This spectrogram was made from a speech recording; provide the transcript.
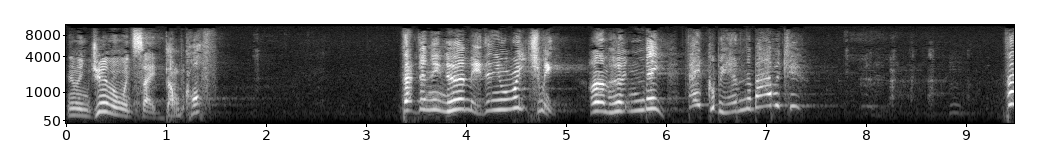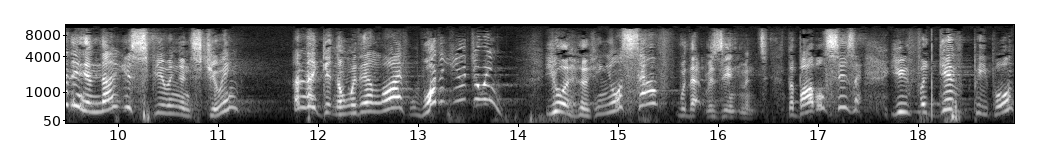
And in German would say, Dummkopf. That didn't even hurt me, it didn't even reach me. I'm hurting me. They could be having a barbecue. They didn't even know you're spewing and stewing. And they're getting on with their life. What are you doing? You're hurting yourself with that resentment. The Bible says that you forgive people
